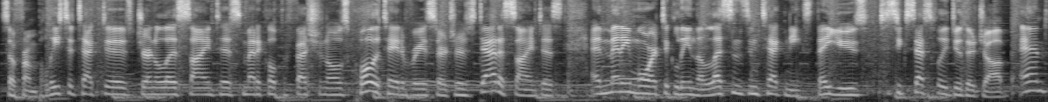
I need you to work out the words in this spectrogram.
So, from police detectives, journalists, scientists, medical professionals, qualitative researchers, data scientists, and many more to glean the lessons and techniques they use to successfully do their job and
